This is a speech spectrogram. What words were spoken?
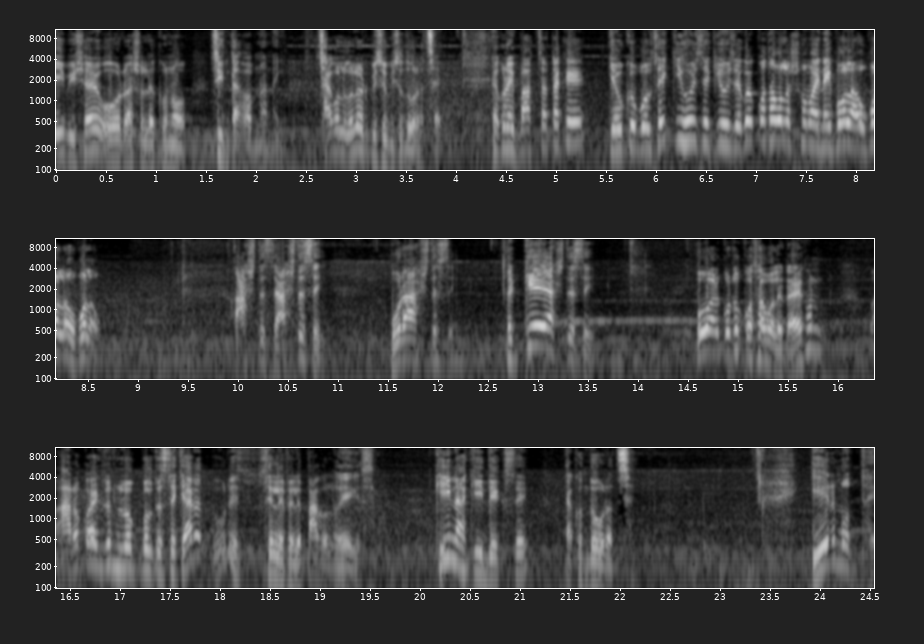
এই বিষয়ে ওর আসলে কোনো চিন্তা ভাবনা নেই। ছাগলগুলো ওর পিছু পিছু দৌড়াচ্ছে। এখন এই বাচ্চাটাকে কেউ কেউ বলছে কি হয়েছে কি হয়েছে? কথা বলার সময় নাই, পলাও পলাও পলাও। আসতেছে আসতেছে। ওরা আসতেছে। কে আসতেছে? ও আর কত কথা বলে না। এখন আরও কয়েকজন লোক বলতেছে কি, আরে দূর ছেলে ফেলে পাগল হয়ে গেছে। কি না কি দেখছে, এখন দৌড়াচ্ছে। এর মধ্যে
